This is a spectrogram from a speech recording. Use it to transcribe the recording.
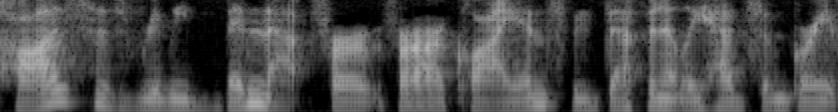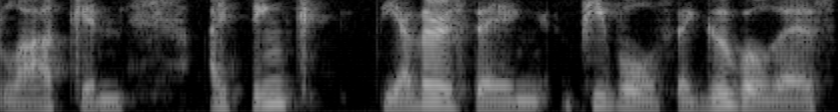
pause has really been that for for our clients we've definitely had some great luck and i think the other thing people if they google this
